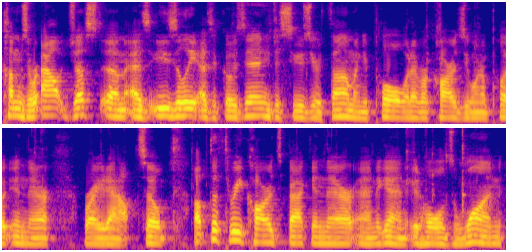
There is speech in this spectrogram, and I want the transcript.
comes out just um, as easily as it goes in. You just use your thumb and you pull whatever cards you want to put in there right out. So up to three cards back in there. And again, it holds one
